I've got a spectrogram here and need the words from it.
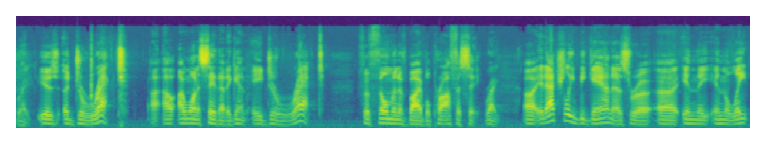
Right. is a direct, I, I, I want to say that again, a direct fulfillment of Bible prophecy. Right. Uh, it actually began, Ezra, uh, in the in the late,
